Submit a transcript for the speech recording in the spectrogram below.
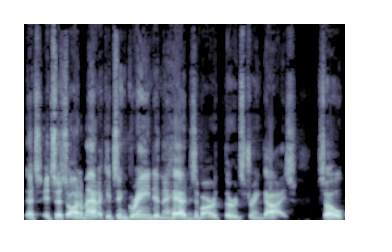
That's it's just automatic. It's ingrained in the heads of our third string guys. So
